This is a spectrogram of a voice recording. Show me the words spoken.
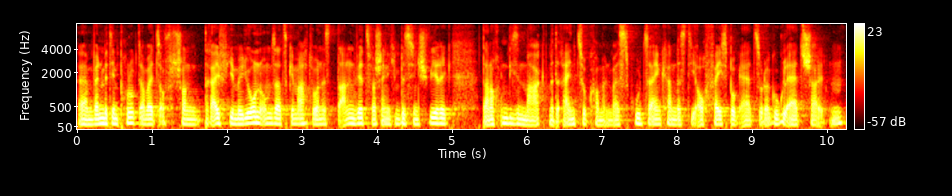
Ähm, wenn mit dem Produkt aber jetzt auch schon drei, vier Millionen Umsatz gemacht worden ist, dann wird es wahrscheinlich ein bisschen schwierig, da noch in diesen Markt mit reinzukommen, weil es gut sein kann, dass die auch Facebook Ads oder Google Ads schalten.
